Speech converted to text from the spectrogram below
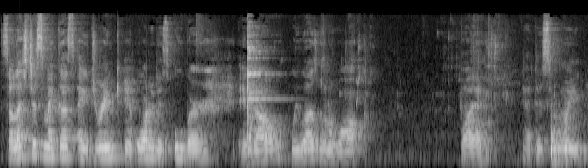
So let's just make us a drink and order this Uber and go. We was gonna walk, but at this point,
